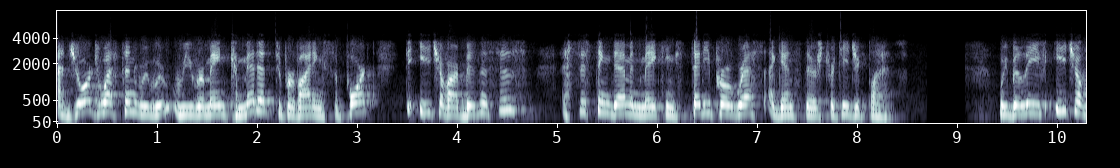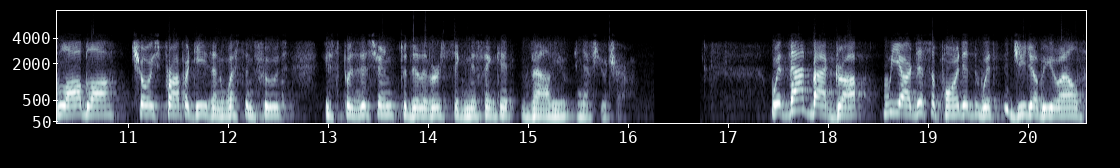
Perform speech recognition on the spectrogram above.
At George Weston, we remain committed to providing support to each of our businesses, assisting them in making steady progress against their strategic plans. We believe each of Loblaw, Choice Properties, and Weston Foods is positioned to deliver significant value in the future. With that backdrop, we are disappointed with GWL's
